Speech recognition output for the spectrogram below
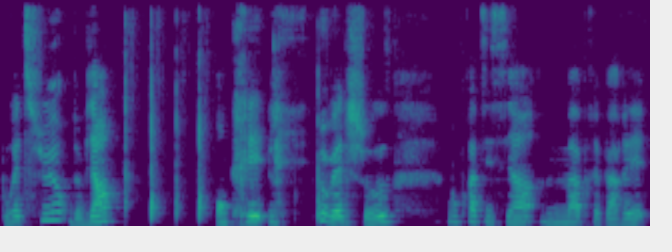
Pour être sûr de bien ancrer les nouvelles choses, mon praticien m'a préparé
